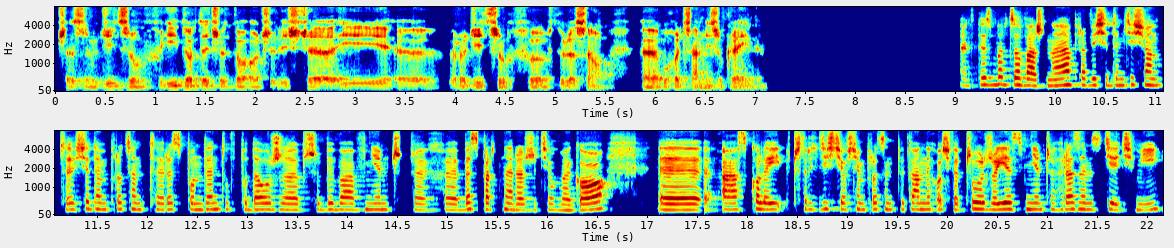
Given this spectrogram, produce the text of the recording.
przez rodziców i dotyczy to oczywiście i rodziców, które są uchodźcami z Ukrainy. Tak, to jest bardzo ważne. Prawie 77% respondentów podało, że przebywa w Niemczech bez partnera życiowego. E, a z kolei 48% pytanych oświadczyło, że jest w Niemczech razem z dziećmi.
